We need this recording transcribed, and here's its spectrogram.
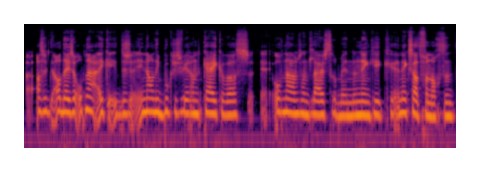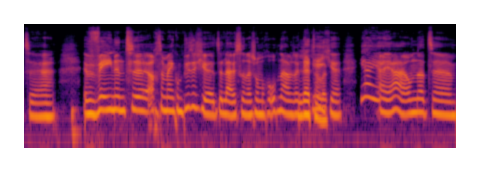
als ik al deze opnames, ik dus in al die boekjes weer aan het kijken was, eh, opnames aan het luisteren ben, dan denk ik, en ik zat vanochtend eh wenend eh, achter mijn computertje te luisteren naar sommige opnames. Dan denk ik, Letterlijk. Ja, ja, ja, omdat ehm,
